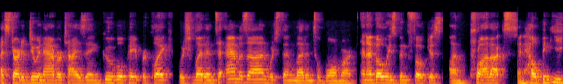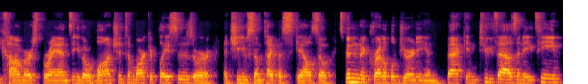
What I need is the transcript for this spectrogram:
I started doing advertising, Google pay per click, which led into Amazon, which then led into Walmart. And I've always been focused on products and helping e-commerce e-commerce brands either launch into marketplaces or achieve some type of scale. So it's been an incredible journey. And back in 2018,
